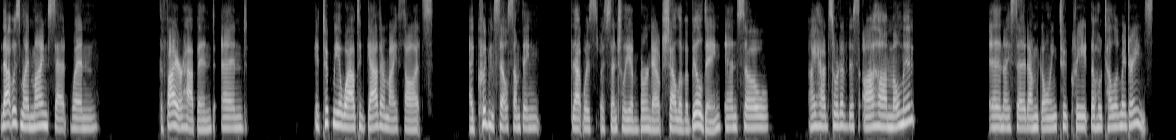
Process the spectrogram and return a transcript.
that was my mindset when the fire happened. And it took me a while to gather my thoughts. I couldn't sell something that was essentially a burned out shell of a building. And so I had sort of this aha moment. And I said, I'm going to create the hotel of my dreams.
